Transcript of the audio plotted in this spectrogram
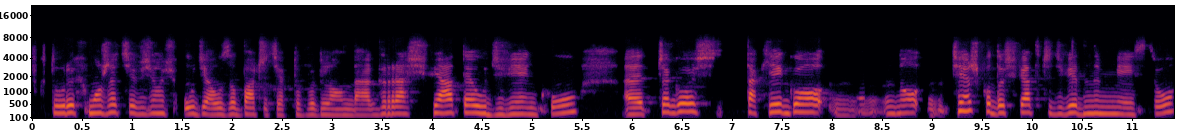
w których możecie wziąć udział, zobaczyć jak to wygląda, gra świateł, dźwięku, e, czegoś takiego no, ciężko doświadczyć w jednym miejscu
